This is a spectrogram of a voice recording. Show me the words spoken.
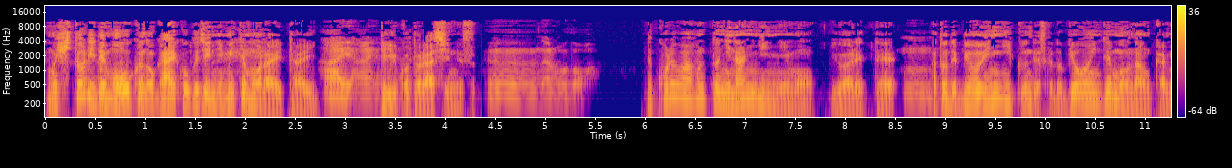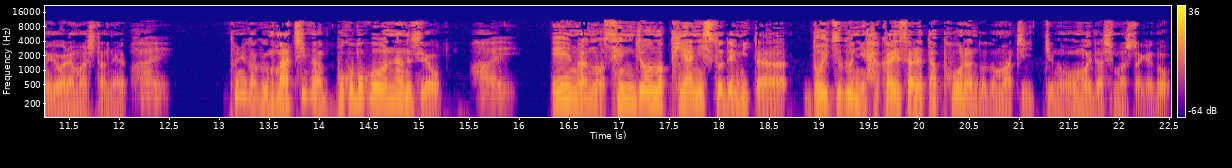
もう一人でも多くの外国人に見てもらいたいっはいはいはい。ていうことらしいんです。うん、なるほど。でこれは本当に何人にも言われて、うん。後で病院に行くんですけど、病院でも何回も言われましたね。はい。とにかく街がボコボコなんですよ。はい。映画の戦場のピアニストで見たドイツ軍に破壊されたポーランドの街っていうのを思い出しましたけど。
